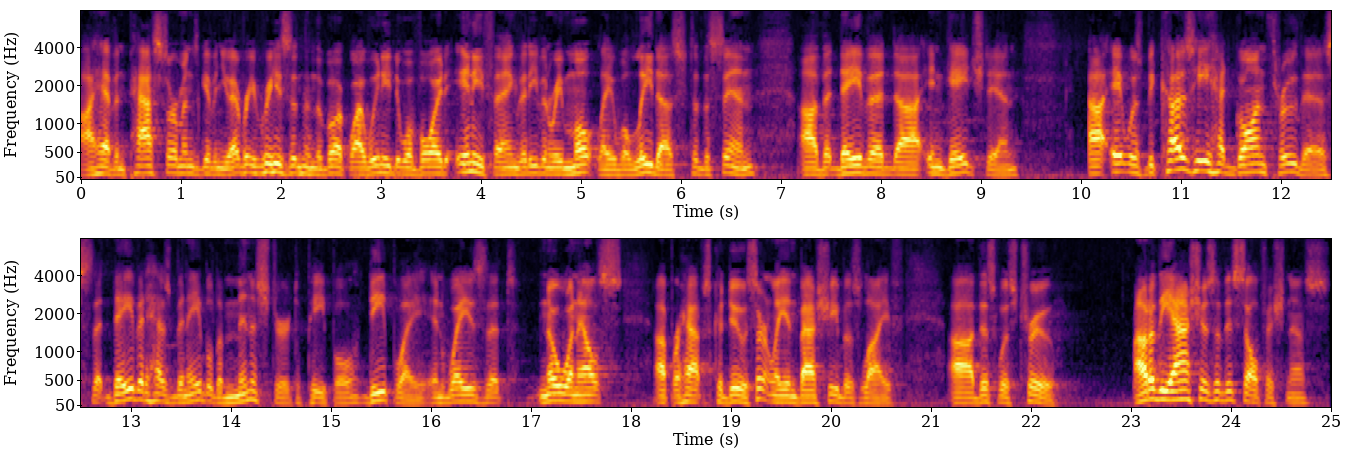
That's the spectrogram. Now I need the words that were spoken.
I have in past sermons given you every reason in the book why we need to avoid anything that even remotely will lead us to the sin uh, that David uh, engaged in, uh, it was because he had gone through this that David has been able to minister to people deeply in ways that no one else uh, perhaps could do. Certainly in Bathsheba's life, uh, this was true. Out of the ashes of his selfishness,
